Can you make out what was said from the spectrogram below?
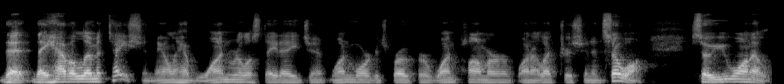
that they have a limitation. They only have one real estate agent, one mortgage broker, one plumber, one electrician, and so on. So you want to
